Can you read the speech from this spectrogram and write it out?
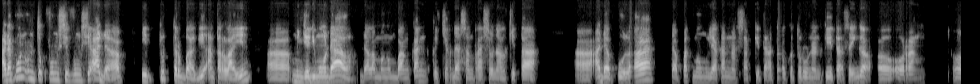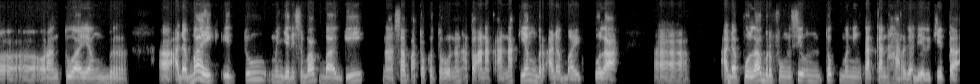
adapun untuk fungsi-fungsi adab itu terbagi antara lain Eh, menjadi modal dalam mengembangkan kecerdasan rasional kita. Eh, ada pula dapat memuliakan nasab kita atau keturunan kita. Sehingga eh, orang orang tua yang berada baik itu menjadi sebab bagi nasab atau keturunan atau anak-anak yang berada baik pula. Ada pula berfungsi untuk meningkatkan harga diri kita,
